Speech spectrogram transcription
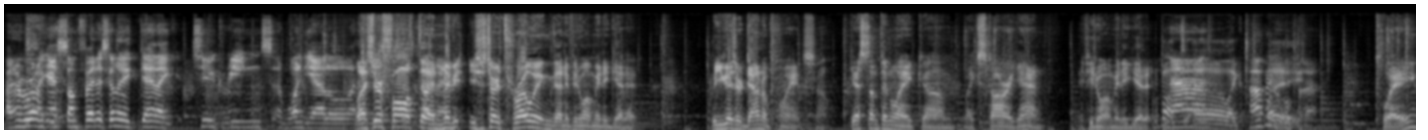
I don't want to guess something. It's gonna get like two greens and one yellow. Well, that's your fault then. Maybe you should start throwing then if you don't want me to get it. But you guys are down a point, so guess something like um like star again if you don't want me to get it. What it. about Nah, uh, like I'm gonna go play? for that. Play?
